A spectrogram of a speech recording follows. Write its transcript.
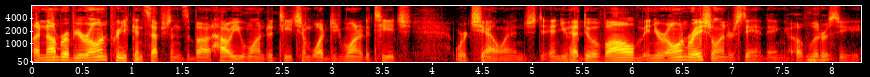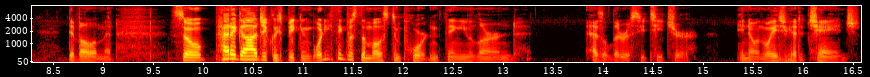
a number of your own preconceptions about how you wanted to teach and what you wanted to teach were challenged, and you had to evolve in your own racial understanding of mm-hmm. literacy development. So, pedagogically speaking, what do you think was the most important thing you learned as a literacy teacher? You know, in ways you had to change.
